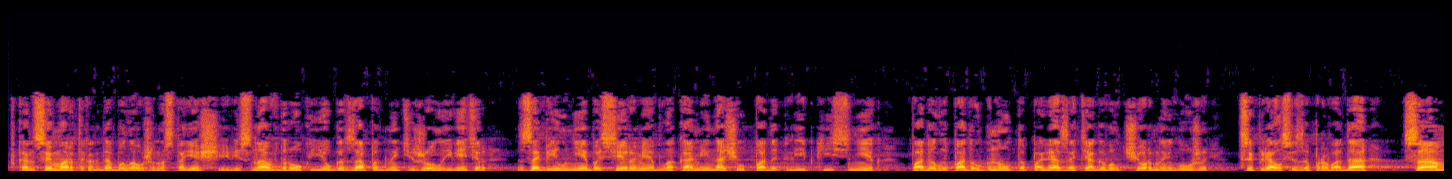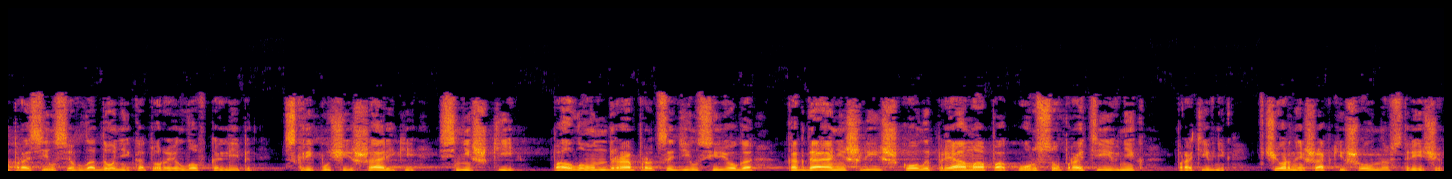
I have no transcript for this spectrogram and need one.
в конце марта, когда была уже настоящая весна, вдруг юго-западный тяжелый ветер забил небо серыми облаками и начал падать липкий снег. Падал и падал, гнул тополя, затягивал черные лужи, цеплялся за провода, сам просился в ладони, которые ловко лепит скрипучие шарики, снежки. «Полундра», — процедил Серега, когда они шли из школы прямо по курсу противник. Противник в черной шапке шел навстречу.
